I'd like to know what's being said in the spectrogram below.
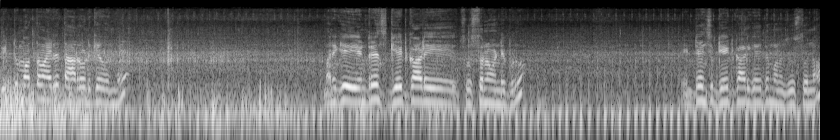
బిట్టు మొత్తం అయితే తార్ రోడ్కే ఉంది. మనకి ఎంట్రెన్స్ గేట్ కాడి చూస్తున్నామండి ఇప్పుడు. ఎంట్రెన్స్ గేట్ కాడికి అయితే మనం చూస్తున్నాం.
